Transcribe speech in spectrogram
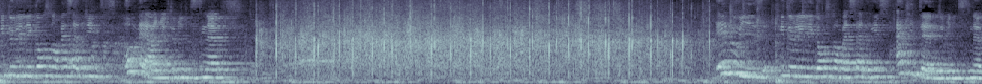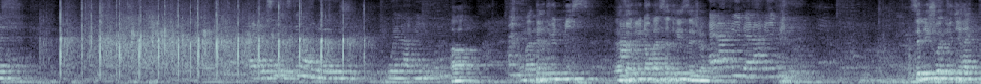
prix de l'élégance d'ambassadrice Auvergne 2019. Héloïse, prix de l'élégance d'ambassadrice Aquitaine 2019. Elle a dû rester en loge. Où elle arrive? Ah. On a perdu une miss. On a perdu une ambassadrice déjà. Elle arrive, elle arrive. C'est les joies du direct.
